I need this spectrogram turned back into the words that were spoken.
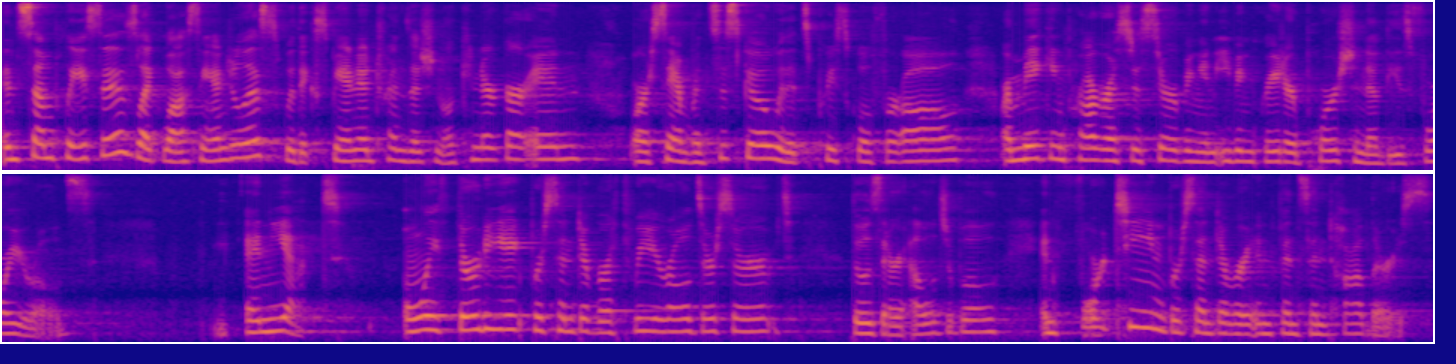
In some places, like Los Angeles with expanded transitional kindergarten, or San Francisco with its preschool for all, are making progress to serving an even greater portion of these four-year-olds. And yet, only 38% of our three-year-olds are served, those that are eligible, and 14% of our infants and toddlers.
